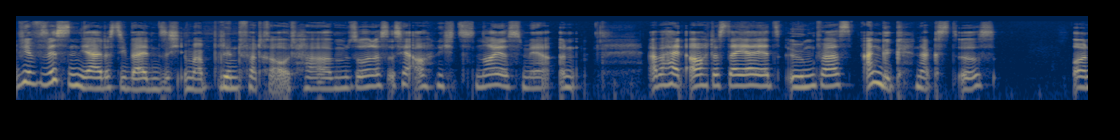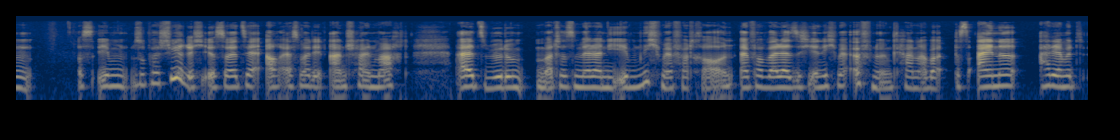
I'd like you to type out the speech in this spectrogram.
wir wissen ja, dass die beiden sich immer blind vertraut haben. So, und das ist ja auch nichts Neues mehr. Und aber halt auch, dass da ja jetzt irgendwas angeknackst ist. Und es eben super schwierig ist, weil es ja auch erstmal den Anschein macht, als würde Mattes Melanie eben nicht mehr vertrauen, einfach weil er sich ihr nicht mehr öffnen kann. Aber das eine hat ja mit,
